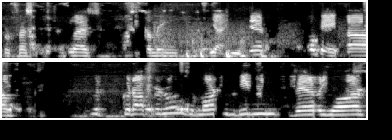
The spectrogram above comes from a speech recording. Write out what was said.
Professor Shukla is coming. Yeah, he's there. Okay. Um, good, good afternoon, good morning, good evening, wherever you are.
